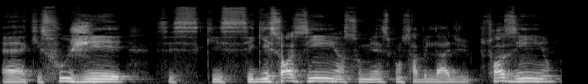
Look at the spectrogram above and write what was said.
é, quis fugir, se, quis seguir sozinho, assumir a responsabilidade sozinho.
